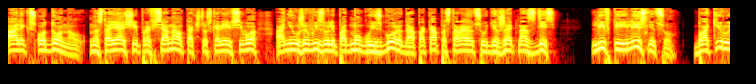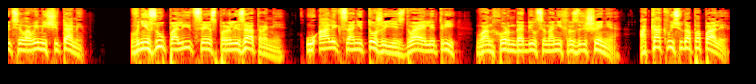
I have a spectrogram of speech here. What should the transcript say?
Алекс О'Доннелл, настоящий профессионал, так что, скорее всего, они уже вызвали подмогу из города, а пока постараются удержать нас здесь. Лифты и лестницу блокируют силовыми щитами. Внизу полиция с парализаторами. У Алекса они тоже есть, два или три». Ван Хорн добился на них разрешения. «А как вы сюда попали?»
